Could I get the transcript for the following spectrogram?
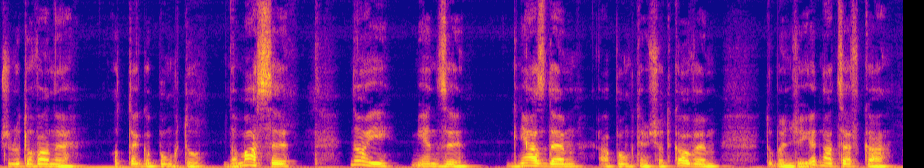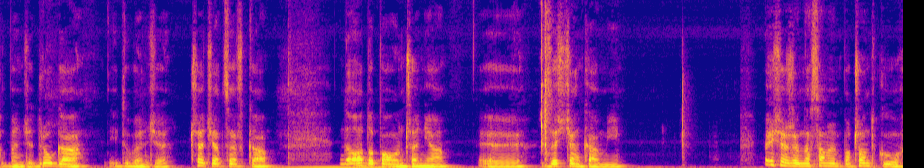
przylutowane od tego punktu do masy. No i między gniazdem a punktem środkowym tu będzie jedna cewka, tu będzie druga i tu będzie trzecia cewka. No do połączenia y, ze ściankami. Myślę, że na samym początku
